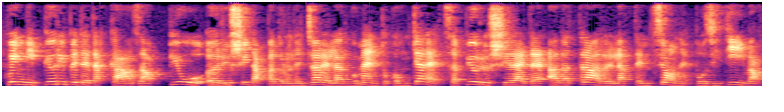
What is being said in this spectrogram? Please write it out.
Quindi più ripetete a casa, più eh, riuscite a padroneggiare l'argomento con chiarezza, più riuscirete ad attrarre l'attenzione positiva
